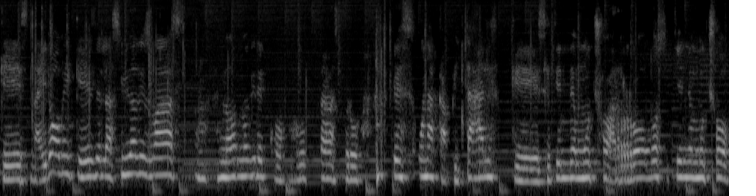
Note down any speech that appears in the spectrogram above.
que es Nairobi, que es de las ciudades más, no, no diré corruptas, pero es una capital que se tiende mucho a robos, se tiende mucho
